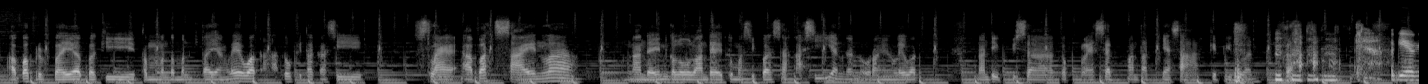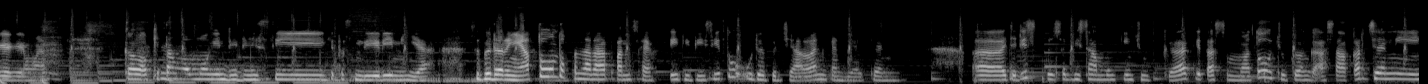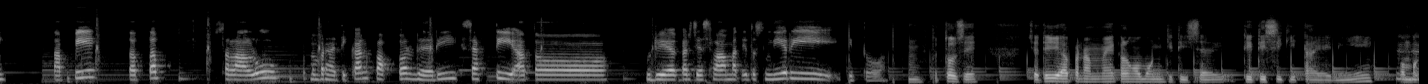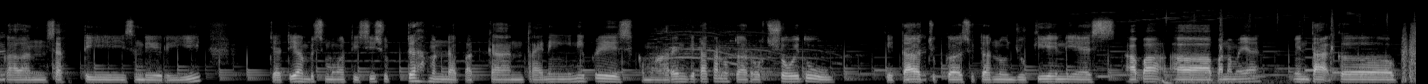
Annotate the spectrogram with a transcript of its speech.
apa berbahaya bagi teman-teman kita yang lewat atau kita kasih sla- apa sign lah nandain kalau lantai itu masih basah. Kasihan kan orang yang lewat nanti bisa kepleset pantatnya sakit gitu kan. Oke oke oke mas. Kalau kita ngomongin di DC kita sendiri nih ya, sebenarnya tuh untuk penerapan safety di DC tuh udah berjalan kan ya dan eh, jadi sebisa mungkin juga kita semua tuh juga nggak asal kerja nih, tapi tetap selalu memperhatikan faktor dari safety atau budaya kerja selamat itu sendiri gitu. Hmm, betul sih. Jadi apa namanya kalau ngomongin di DC di DC kita ini pembekalan safety sendiri jadi hampir semua DC sudah mendapatkan training ini Pris kemarin kita kan udah roadshow itu kita juga sudah nunjukin yes apa eh, apa namanya minta ke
